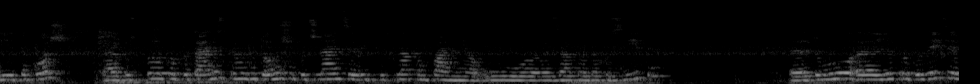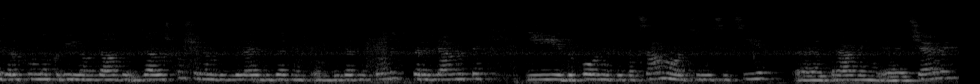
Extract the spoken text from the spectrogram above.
І також поступило клопотання з приводу того, що починається відпускна кампанія у е, закладах освіти. Е, Тому е, є пропозиція за рахунок вільного залишку, що нам дозволяє бюджетний, бюджетний кодекс переглянути і доповнити так само ці місяці е, травень, е, червень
